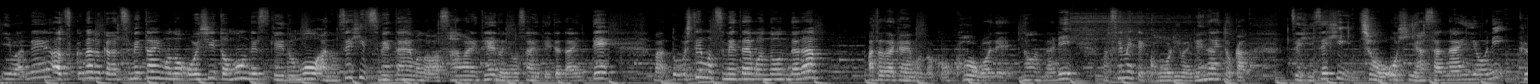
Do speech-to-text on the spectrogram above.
今ね暑くなるから冷たいもの美味しいと思うんですけれどもあのぜひ冷たいものは3割程度に抑えていただいて、まあ、どうしても冷たいもの飲んだら温かいものをこう交互で飲んだり、まあ、せめて氷は入れないとかぜひぜひ腸を冷やさないように工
